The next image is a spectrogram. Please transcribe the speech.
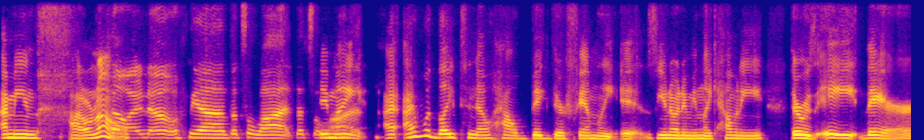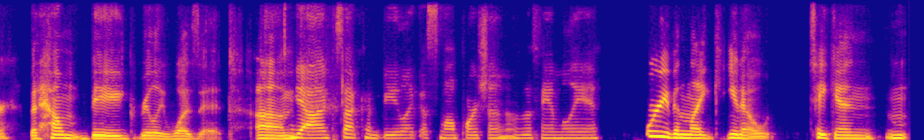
I mean, I don't know. No, I know. Yeah, that's a lot. That's a lot might I, I would like to know how big their family is you know what i mean like how many there was eight there but how big really was it um Yeah, because that could be like a small portion of the family. or even like you know taking m-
